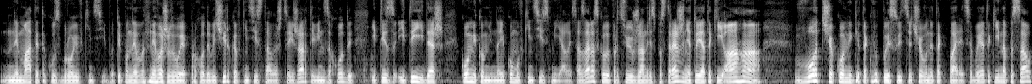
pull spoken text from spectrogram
не мати таку зброю в кінці. Бо, типу, не, не важливо, як проходить вечірка, в кінці ставиш цей жарт, і він заходить, і ти і ти йдеш коміком, на якому в кінці сміялись. А зараз, коли працюю в жанрі спостереження, то я такий, ага. Вот що коміки так виписуються, що вони так паряться. Бо я такий написав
